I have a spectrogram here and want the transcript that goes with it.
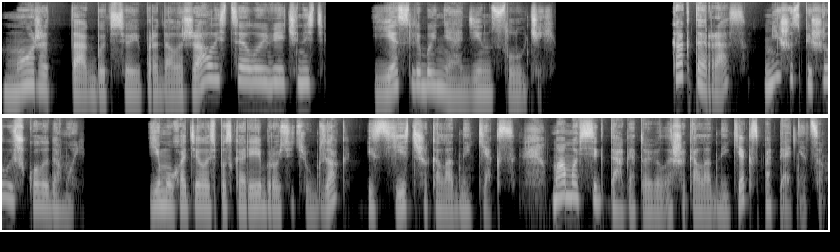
Может, так бы все и продолжалось целую вечность, если бы не один случай. Как-то раз Миша спешил из школы домой. Ему хотелось поскорее бросить рюкзак и съесть шоколадный кекс. Мама всегда готовила шоколадный кекс по пятницам.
